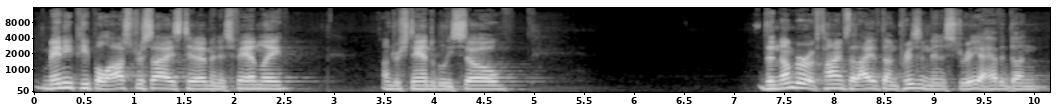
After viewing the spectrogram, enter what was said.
many people ostracized him and his family, understandably so. The number of times that I have done prison ministry, I haven't done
